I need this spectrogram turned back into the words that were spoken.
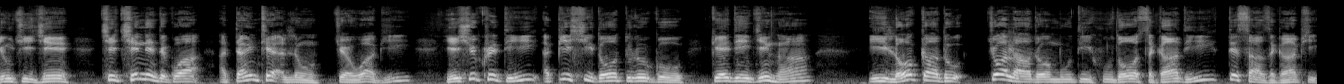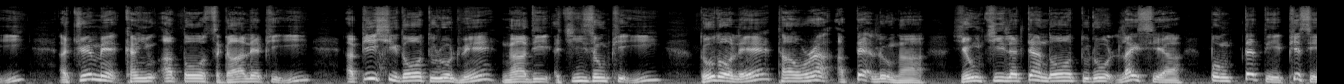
ယုံကြည်ခြင်းချစ်ခြင်းနှင့်တကွအတိုင်းထက်အလွန်ကြွယ်ဝပြီယေရှုခရစ်သည်အပြစ်ရှိသောသူတို့ကိုကယ်တင်ခြင်းငှာဤလောကသို့ကြွလာတော်မူသည်ဟုသော စကားသည်တစ္ဆာစကားဖြစ်၏အကျွင့်မဲ့ခံယူအပ်သောစကားလည်းဖြစ်၏ အပြစ်ရှိသောသူတို့တွင်ငါသည် အကြီးဆုံးဖြစ်၏။သို့သော်လည်းထာဝရအသက်အလိုငှါ ယုံကြည်လတံ့သောသူတို့လိုက်စရာ ပုံသက်သေဖြစ်စေ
